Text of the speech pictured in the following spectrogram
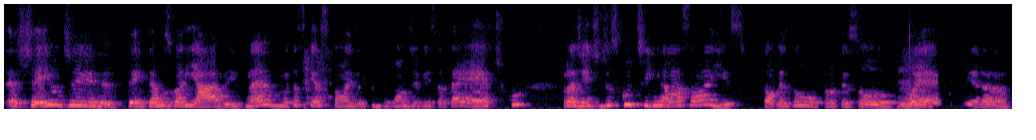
é cheio de, tem, temos variáveis, né, muitas questões, assim, do ponto de vista até ético, para a gente discutir em relação a isso. Talvez o professor Web queira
